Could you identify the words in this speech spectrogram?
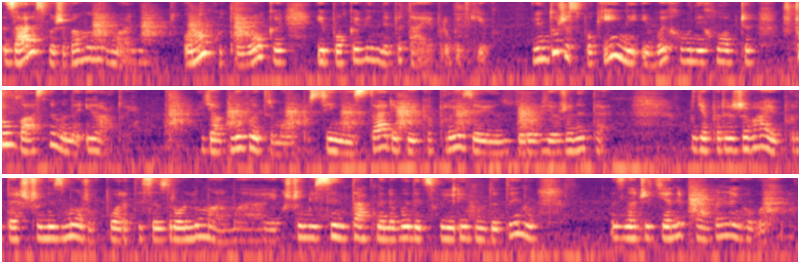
Зараз ми живемо нормально. Онуку три роки, і поки він не питає про батьків. Він дуже спокійний і вихований хлопчик, що власне мене і радує. Я б не витримала постійні істерики і капризи, і здоров'я вже не те. Я переживаю про те, що не зможу впоратися з роллю мами. А якщо мій син так ненавидить свою рідну дитину, значить я неправильно його виховала.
